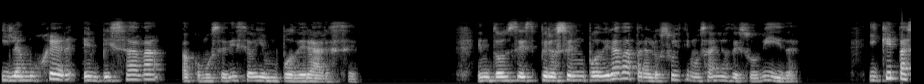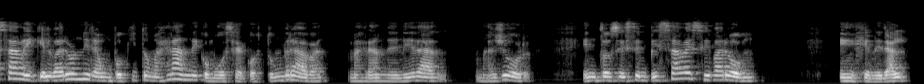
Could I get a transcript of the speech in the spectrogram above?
y la mujer empezaba a, como se dice hoy, empoderarse. Entonces, pero se empoderaba para los últimos años de su vida. ¿Y qué pasaba? Y que el varón era un poquito más grande, como se acostumbraba, más grande en edad, mayor. Entonces empezaba ese varón, en general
